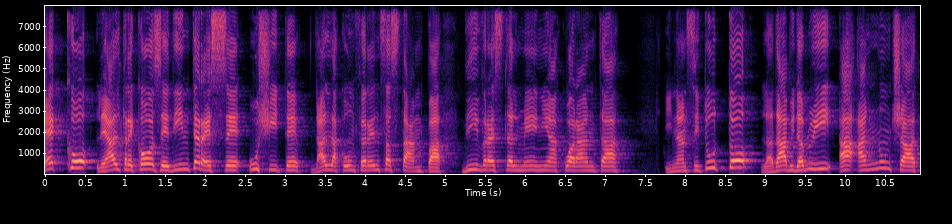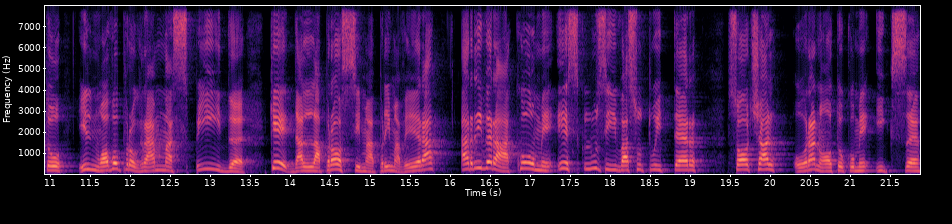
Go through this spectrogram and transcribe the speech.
Ecco le altre cose di interesse uscite dalla conferenza stampa di WrestleMania 40. Innanzitutto, la WWE ha annunciato il nuovo programma Speed che dalla prossima primavera arriverà come esclusiva su Twitter, social ora noto come X.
